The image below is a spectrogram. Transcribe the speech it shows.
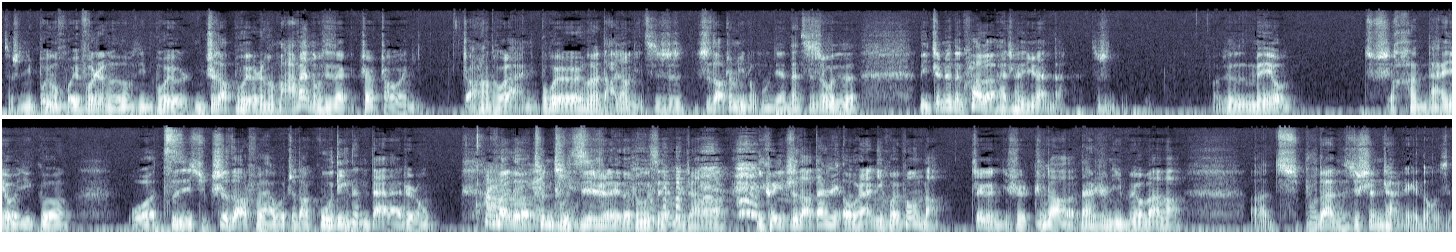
就是你不用回复任何的东西，你不会有你知道不会有任何麻烦东西在找找给你找上头来，你不会有任何人打搅你，其实制造这么一种空间，但其实我觉得离真正的快乐还是很远的，就是我觉得没有，就是很难有一个我自己去制造出来，我知道固定能带来这种快乐吞吐机之类的东西，你知道吗？你可以知道，但是偶然你会碰到，这个你是知道的，但是你没有办法，呃，去不断的去生产这个东西。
